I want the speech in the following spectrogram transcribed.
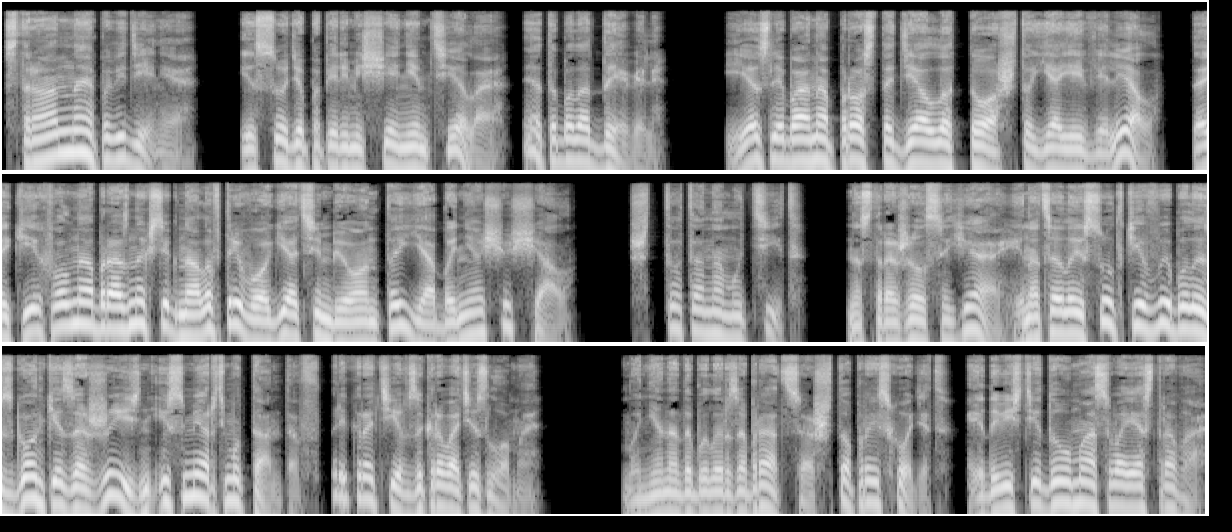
Странное поведение. И, судя по перемещениям тела, это была Девиль. Если бы она просто делала то, что я ей велел, таких волнообразных сигналов тревоги от симбионта я бы не ощущал. Что-то она мутит. Насторожился я и на целые сутки выбыл из гонки за жизнь и смерть мутантов, прекратив закрывать изломы. Мне надо было разобраться, что происходит, и довести до ума свои острова.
